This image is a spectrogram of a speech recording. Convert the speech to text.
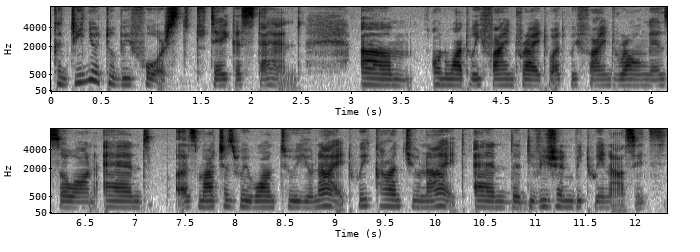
continue to be forced to take a stand um, on what we find right, what we find wrong, and so on. And as much as we want to unite, we can't unite, and the division between us it's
